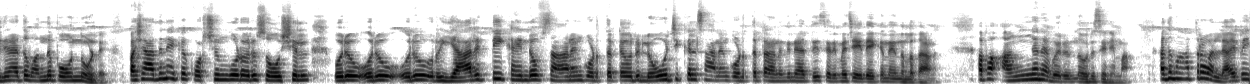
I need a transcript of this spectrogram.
ഇതിനകത്ത് വന്ന് പോകുന്നുണ്ട്. പക്ഷെ അതിനെയൊക്കെ കുറച്ചും കൂടെ ഒരു സോഷ്യൽ ഒരു ഒരു ഒരു റിയാലിറ്റി കൈൻഡ് ഓഫ് സാധനം കൊടുത്തിട്ട് ഒരു ലോജിക്കൽ സാധനം കൊടുത്തിട്ടാണ് ഇതിനകത്ത് ഈ സിനിമ ചെയ്തേക്കുന്നത് എന്നുള്ളതാണ്. അപ്പോൾ അങ്ങനെ വരുന്ന ഒരു സിനിമ അത് മാത്രമല്ല ഇപ്പോൾ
